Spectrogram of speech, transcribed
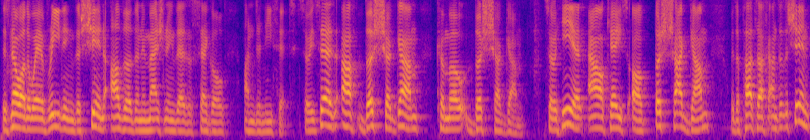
There's no other way of reading the shin other than imagining there's a segel underneath it. So he says, af b'shagam kamo b'shagam. So here, our case of b'shagam, with a patach under the shin,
